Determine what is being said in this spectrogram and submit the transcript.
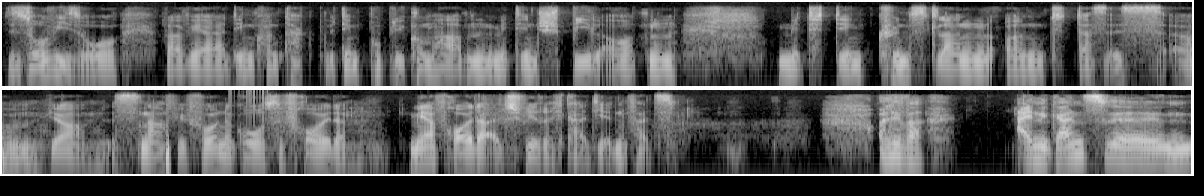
sowieso, weil wir den Kontakt mit dem Publikum haben, mit den Spielorten, mit den Künstlern und das ist, ähm, ja, ist nach wie vor eine große Freude. Mehr Freude als Schwierigkeit jedenfalls. Oliver, eine ganz, äh,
